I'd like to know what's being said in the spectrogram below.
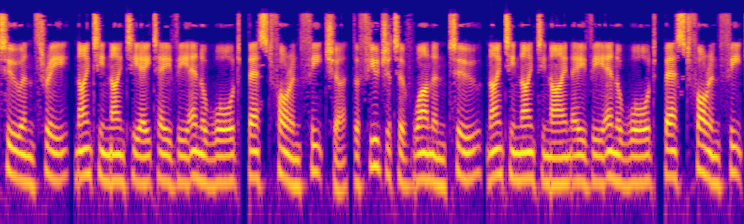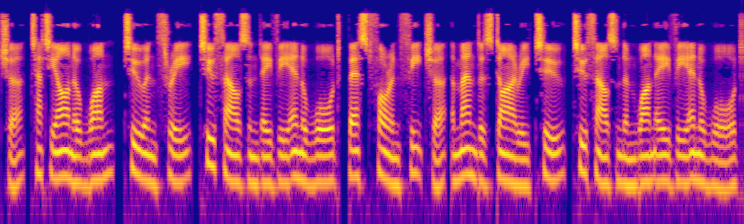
2 and 3 1998 AVN Award, Best Foreign Feature The Fugitive 1 and 2 1999 AVN Award, Best Foreign Feature Tatiana 1, 2 and 3 2000 AVN Award, Best Foreign Feature Amanda's Diary 2 2001 AVN Award,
